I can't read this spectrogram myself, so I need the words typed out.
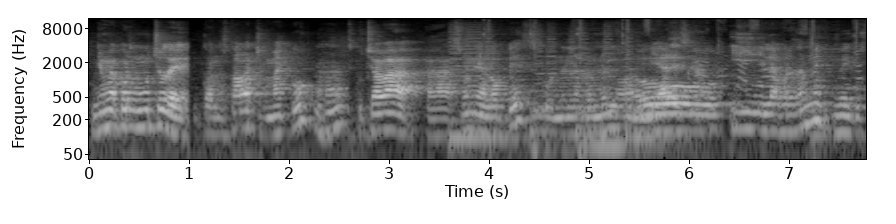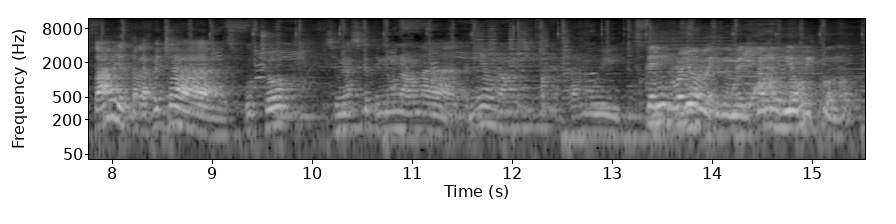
Yo me acuerdo mucho de cuando estaba chamaco, escuchaba a Sonia López con las reuniones familiares y la verdad me, me gustaba y hasta la fecha escucho. Se me hace que tenía una onda, tenía una onda así para cantar muy... Es que hay un rollo latinoamericano bien rico, ¿no?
